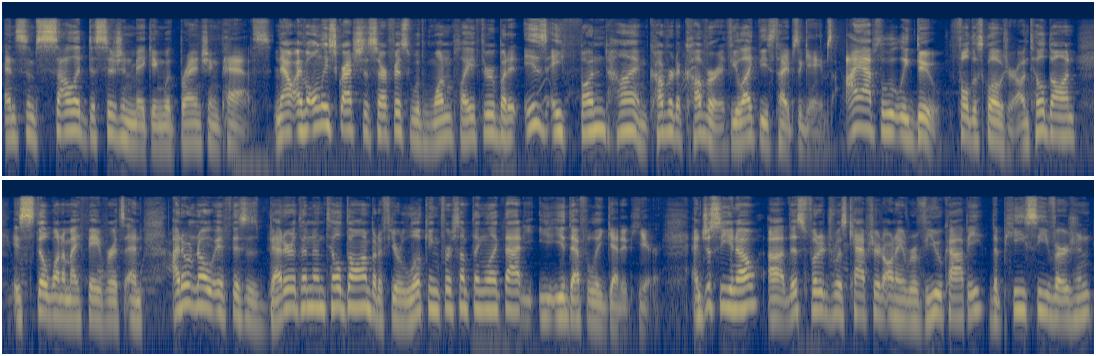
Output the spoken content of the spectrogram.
and some solid decision making with branching paths. Now, I've only scratched the surface with one playthrough, but it is a fun time cover to cover if you like these types of games. I absolutely do, full disclosure. Until Dawn is still one of my favorites, and I don't know if this is better than Until Dawn, but if you're looking for something like that, you definitely get it here. And just so you know, uh, this footage was captured on a review copy, the PC version,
